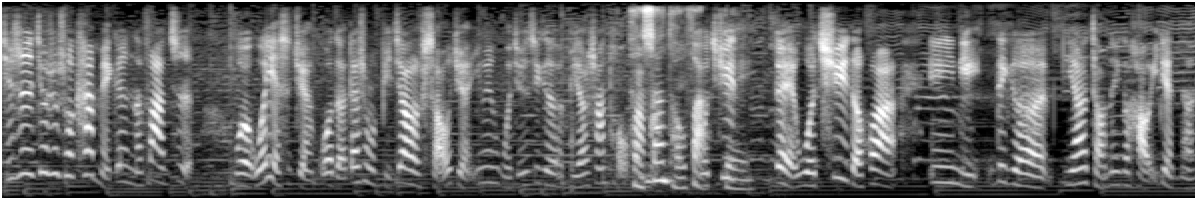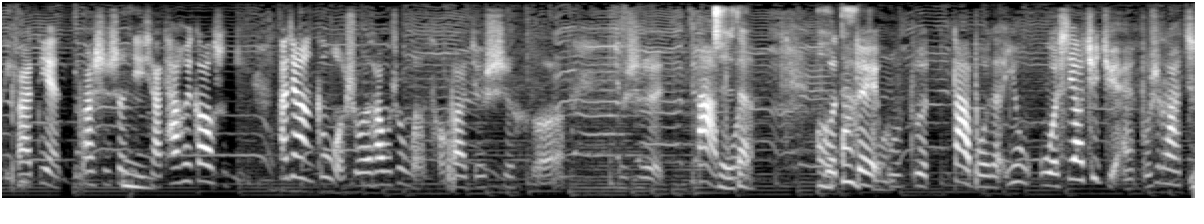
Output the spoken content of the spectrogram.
其实就是说看每个人的发质，我我也是卷过的，但是我比较少卷，因为我觉得这个比较伤头发嘛。伤头发。我去，对我去的话，因为你那个你要找那个好一点的理发店，理发师设计一下，他会告诉你。他这样跟我说，他会说我的头发就适合，就是大波的，我对我不大波的，因为我是要去卷，不是拉直，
